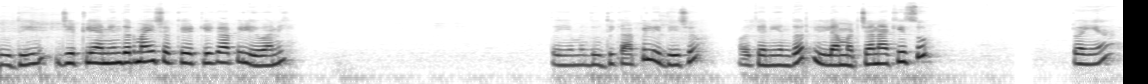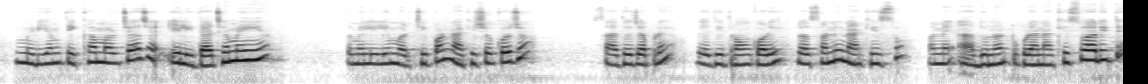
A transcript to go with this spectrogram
દૂધી જેટલી આની અંદર માઈ શકે એટલી કાપી લેવાની. તો અહીંયા મેં દૂધી કાપી લીધી છે. હવે તેની અંદર લીલા મરચાં નાખીશું. તો અહીંયા મીડિયમ તીખા મરચાં છે, એ લીધા છે મેં અહીંયા. તમે લીલી મરચી પણ નાખી શકો છો. સાથે જ આપણે બેથી ત્રણ કળી લસણની નાખીશું અને આદુના ટુકડા નાખીશું આ રીતે.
